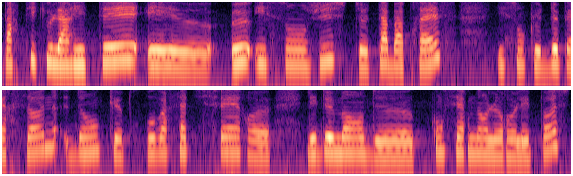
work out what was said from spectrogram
particularités et euh, eux, ils sont juste tabac presse. Ils sont que deux personnes, donc euh, pour pouvoir satisfaire euh, les demandes euh, concernant le relais poste,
